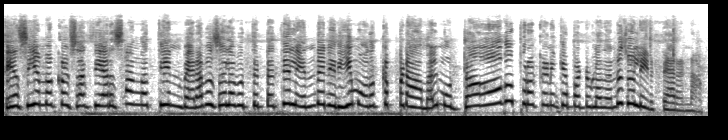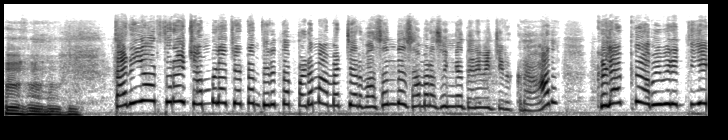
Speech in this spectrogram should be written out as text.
தேசிய மக்கள் சக்தி அரசாங்கத்தின் வரவு செலவு திட்டத்தில் எந்த நிதியும் ஒதுக்கப்படாமல் முற்றாக புறக்கணிக்கப்பட்டுள்ளது என்று சொல்லியிருக்கிறார் அண்ணா. தனியார் துறை சம்பள சட்டம் திருத்தப்படும் அமைச்சர் வசந்த சமரசிங்க தெரிவிச்சிருக்கிறார். கிழக்கு அபிவிருத்தியை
